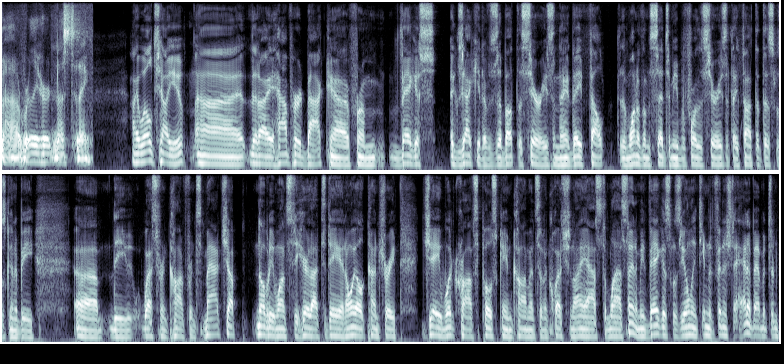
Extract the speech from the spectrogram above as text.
uh, really hurting us tonight. I will tell you uh, that I have heard back uh, from Vegas executives about the series, and they, they felt one of them said to me before the series that they thought that this was going to be uh, the Western Conference matchup. Nobody wants to hear that today in oil country. Jay Woodcroft's post-game comments and a question I asked him last night. I mean, Vegas was the only team that finished ahead of Edmonton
